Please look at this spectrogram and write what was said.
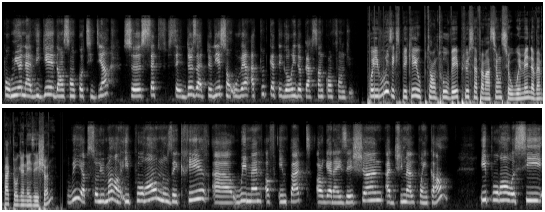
pour mieux naviguer dans son quotidien. Ce, cette, ces deux ateliers sont ouverts à toute catégorie de personnes confondues. Pourriez-vous expliquer où peut-on trouver plus d'informations sur Women of Impact Organization? Oui, absolument. Ils pourront nous écrire à Women of Impact Organization à gmail.com. Ils pourront aussi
